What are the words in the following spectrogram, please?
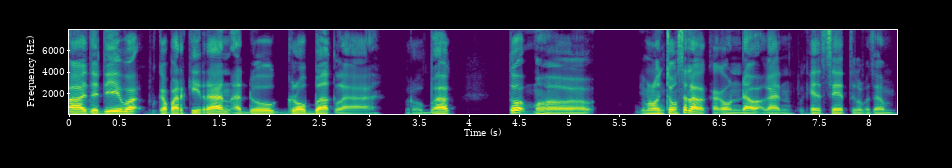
Ah jadi Pak ke parkiran ada gerobak lah. Gerobak tuh eh, meloncong salah kakak Honda Wak, kan pakai headset segala macam.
